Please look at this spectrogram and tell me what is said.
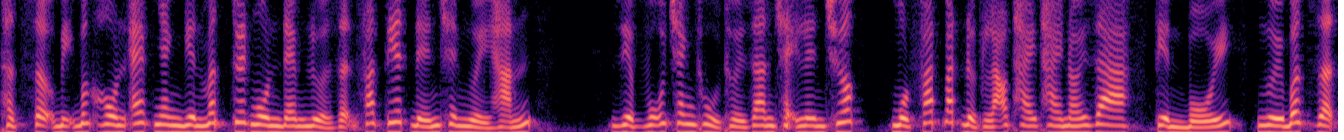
Thật sợ bị bức hôn ép nhanh điên mất Tuyết ngôn đem lửa giận phát tiết đến trên người hắn. Diệp Vũ tranh thủ thời gian chạy lên trước, một phát bắt được lão thái thái nói ra, "Tiền bối, người bất giận.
